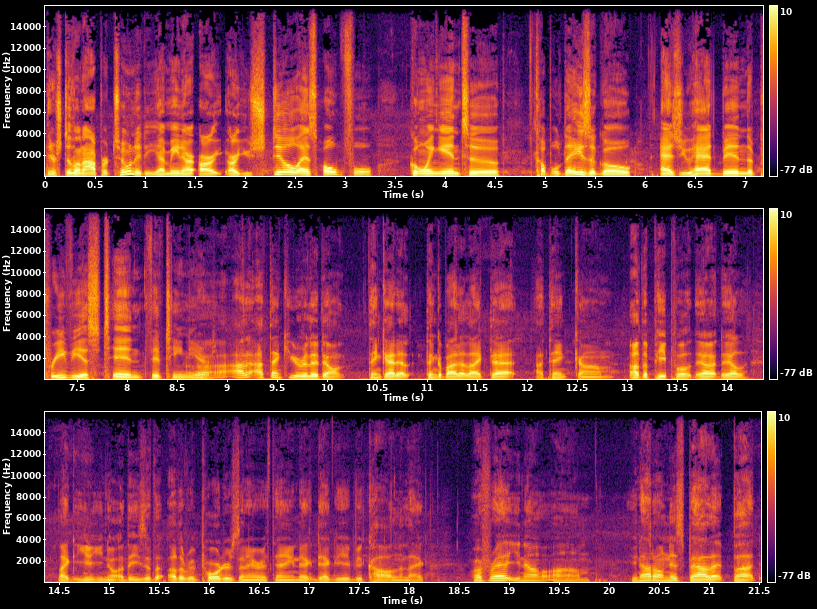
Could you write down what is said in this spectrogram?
there's still an opportunity. I mean, are are, are you still as hopeful going into a couple days ago as you had been the previous 10, 15 years. Uh, I, I, think you really don't think at it, think about it like that. I think um, other people they'll, they'll like you, you know these are the other reporters and everything. They they give you a call and like, well, Fred, you know, um, you're not on this ballot, but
